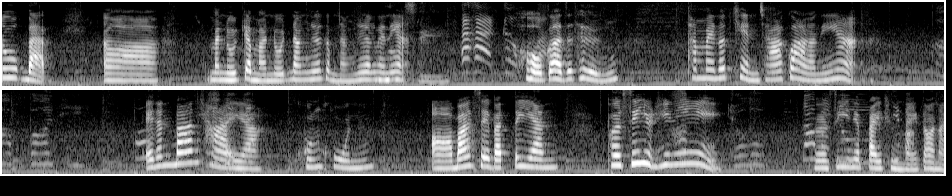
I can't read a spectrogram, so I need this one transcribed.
ลูกแบบ เอ่อ มนุษย์กับมนุษย์นางเงือกกับนางเงือกนะเนี่ย โหกว่าจะถึงทำไมรถเข็นช้ากว่าล่ะเนี่ย ไอ้นั่นบ้านใครอะคุ้นๆอ๋อ บ้านเซบาสเตียน เพอร์ซี่อยู่ที่นี่ เพอร์ซี่เนี่ยไปถึงไหนต่อไหน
